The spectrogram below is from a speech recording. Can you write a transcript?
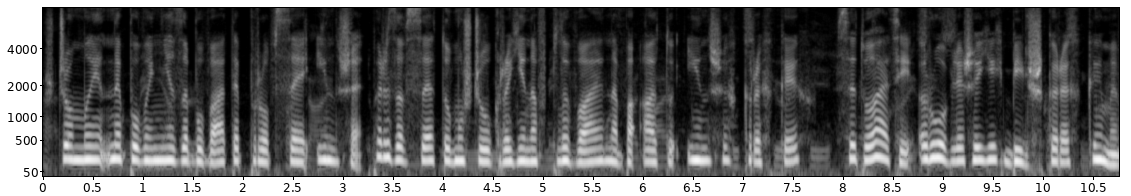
що ми не повинні забувати про все інше. Перш за все, тому що Україна впливає на багато інших крихких ситуацій, роблячи їх більш крихкими.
